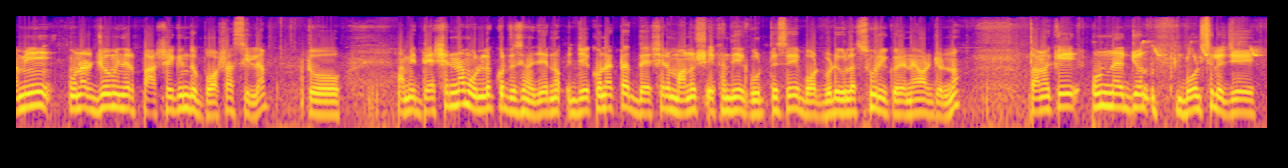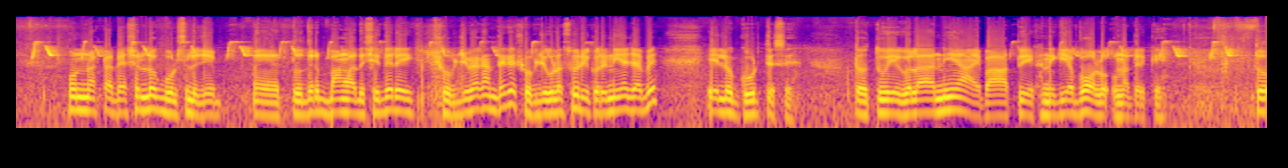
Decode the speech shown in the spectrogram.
আমি ওনার জমিনের পাশে কিন্তু বসা ছিলাম। তো আমি দেশের নাম উল্লেখ করতেছি না, যে যে কোনো একটা দেশের মানুষ এখান দিয়ে ঘুরতেছে বটবটিগুলো চুরি করে নেওয়ার জন্য। তো আমাকে অন্য একজন বলছিল যে, অন্য একটা দেশের লোক বলছিল যে তোদের বাংলাদেশিদের এই সবজি বাগান থেকে সবজিগুলো চুরি করে নিয়ে যাবে, এই লোক ঘুরতেছে। তো তুই এগুলা নিয়ে আয় বা তুই এখানে গিয়ে বল ওনাদেরকে। তো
